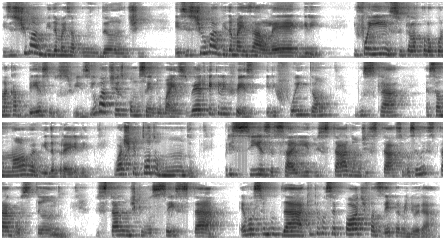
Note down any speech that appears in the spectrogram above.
existia uma vida mais abundante, existia uma vida mais alegre. E foi isso que ela colocou na cabeça dos filhos. E o Matias, como sendo o mais velho, o que, que ele fez? Ele foi então buscar essa nova vida para ele. Eu acho que todo mundo precisa sair do estado onde está. Se você não está gostando do estado onde que você está, é você mudar. O que, que você pode fazer para melhorar?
